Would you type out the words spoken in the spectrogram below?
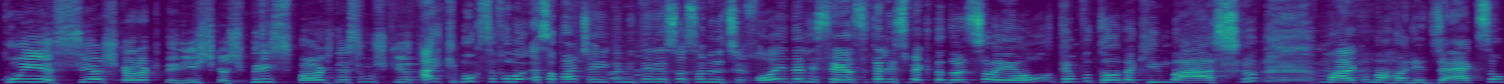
Conhecer as características principais desse mosquito. Ai, que bom que você falou essa parte aí que me interessou. Só um minutinho. Oi, dá licença, telespectador, sou eu, o tempo todo aqui embaixo. Michael Mahoney Jackson.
